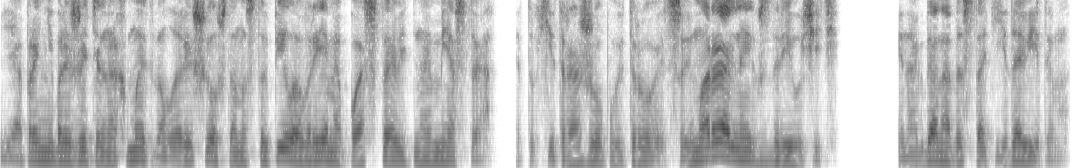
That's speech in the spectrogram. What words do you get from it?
Я пренебрежительно хмыкнул и решил, что наступило время поставить на место эту хитрожопую троицу и морально их вздрючить. Иногда надо стать ядовитым,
